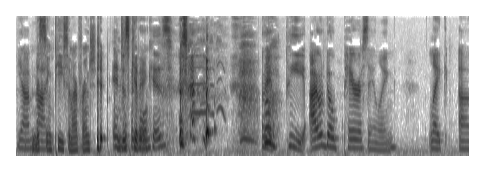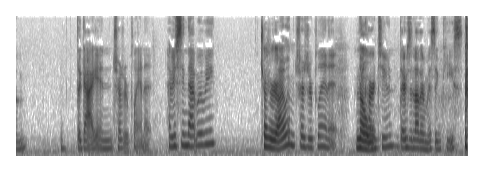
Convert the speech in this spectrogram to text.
Yeah, I'm missing piece in our friendship. I'm just cool kidding. kids. okay, P. I would go parasailing, like um, the guy in Treasure Planet. Have you seen that movie? Treasure Island? Treasure Planet. No. Cartoon. There's another missing piece.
